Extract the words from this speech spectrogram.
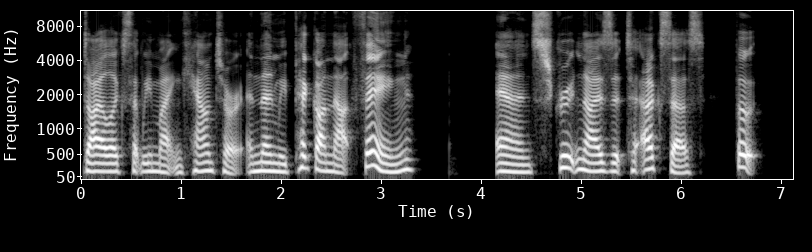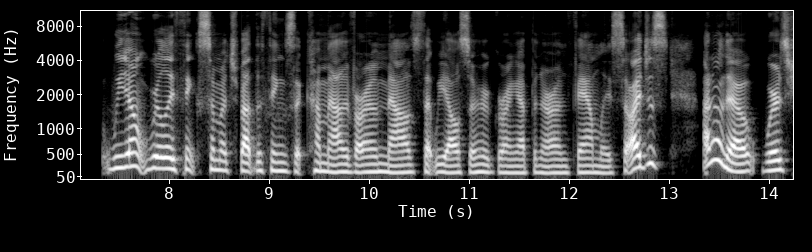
dialects that we might encounter. And then we pick on that thing and scrutinize it to excess. But we don't really think so much about the things that come out of our own mouths that we also heard growing up in our own families. So I just, I don't know, where's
